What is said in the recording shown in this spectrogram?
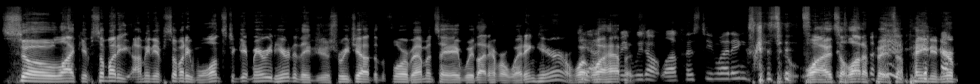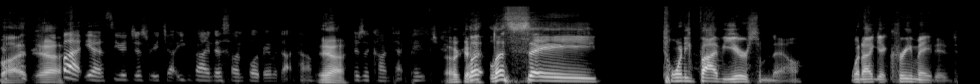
So, like, if somebody, I mean, if somebody wants to get married here, do they just reach out to the Flora-Bama and say, "Hey, we'd like to have our wedding here," or what? Yeah, what I happens? mean, we don't love hosting weddings because it's, Why? It's a lot of it's a pain in your butt. Yeah. But yes, you would just reach out. You can find us on florabama.com. Yeah. There's a contact page. Okay. Let, let's say 25 years from now, when I get cremated,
